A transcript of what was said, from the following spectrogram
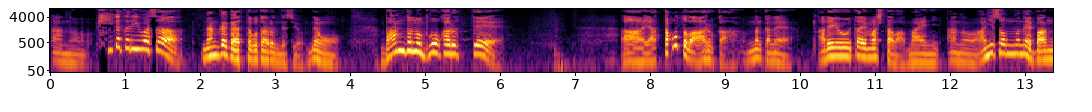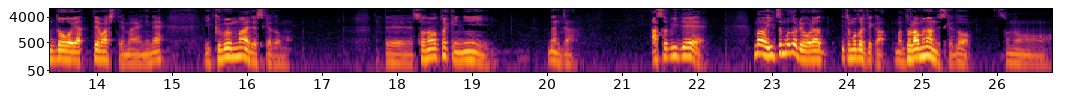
あの、弾き語りはさ、何回かやったことあるんですよ。でも、バンドのボーカルって、ああ、やったことはあるか。なんかね、あれを歌いましたわ、前に。あの、アニソンのね、バンドをやってまして、前にね。幾分前ですけども。で、その時に、なんか、遊びで、まあ、いつも通り俺は、いつも通りっていうか、まあ、ドラムなんですけど、その、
